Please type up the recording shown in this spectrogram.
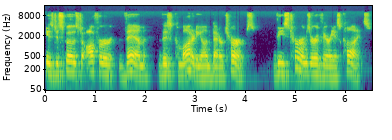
is disposed to offer them this commodity on better terms. These terms are of various kinds.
